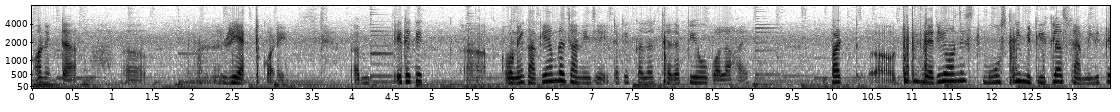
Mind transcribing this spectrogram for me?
অনেকটা রিয়্যাক্ট করে। এটাকে অনেক আগে আমরা জানি যে এটাকে কালার থেরাপিও বলা হয়। But to be very honest mostly middle class ফ্যামিলিতে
